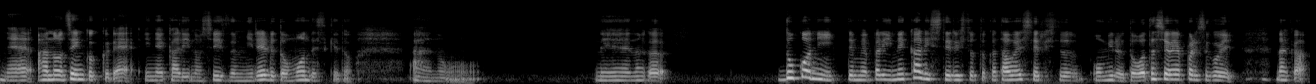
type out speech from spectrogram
ね、あの全国で稲刈りのシーズン見れると思うんですけど、あの、ねなんか、どこに行ってもやっぱり稲刈りしてる人とか田植えしてる人を見ると、私はやっぱりすごい、なんか、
